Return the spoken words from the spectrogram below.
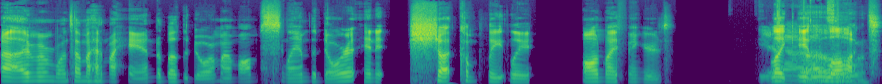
Uh, I remember one time I had my hand above the door. My mom slammed the door and it shut completely on my fingers. Like it Oh. locked.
